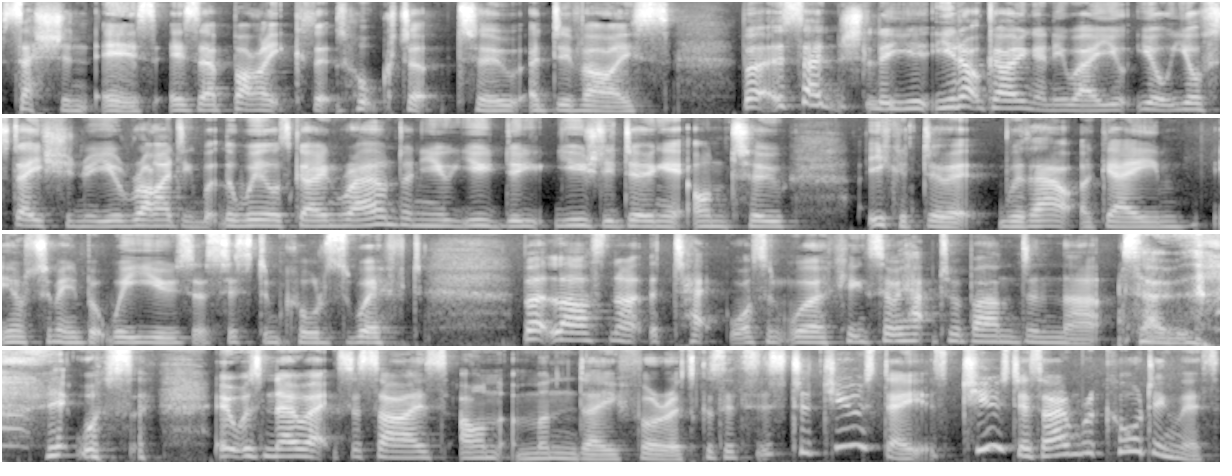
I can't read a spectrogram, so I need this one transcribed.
session is is a bike that's hooked up to a device. But essentially you're not going anywhere. You're, you're, stationary you're riding but the wheel's going round and you you do usually doing it onto you could do it without a game you know what i mean? But we use a system called zwift. But last night the tech wasn't working so we had to abandon that. So it was it was no exercise on monday for us because this is to tuesday it's tuesday so i'm recording this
